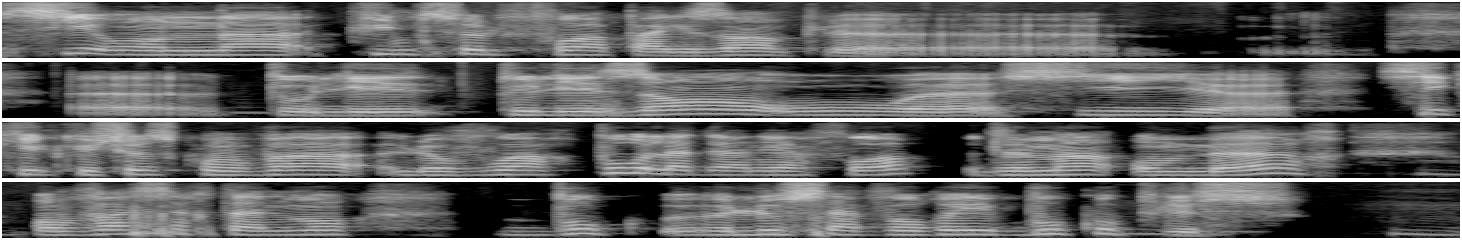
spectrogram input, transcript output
si on n'a qu'une seule fois, par exemple, euh, euh, tous les tous les ans ou si si quelque chose qu'on va le voir pour la dernière fois demain on meurt on va certainement beaucoup, le savourer beaucoup plus mm.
